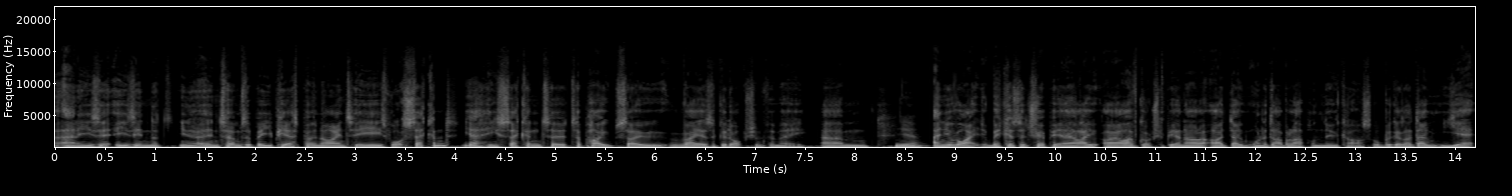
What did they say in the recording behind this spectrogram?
and he's he's in the you know in terms of BPS per ninety, he's what second? Yeah, he's second to to Pope. So Ray is a good option for me. Um, Yeah. and you're right because of Trippier. I, I I've got Trippier, and I, I don't want to double up on Newcastle because I don't yet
